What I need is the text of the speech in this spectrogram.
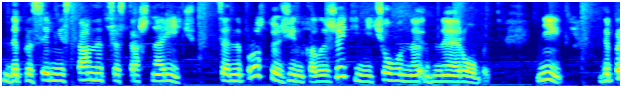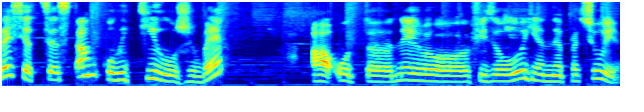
депресивні стани це страшна річ. Це не просто жінка лежить і нічого не, не робить. Ні, депресія це стан, коли тіло живе, а от е, нейрофізіологія не працює,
